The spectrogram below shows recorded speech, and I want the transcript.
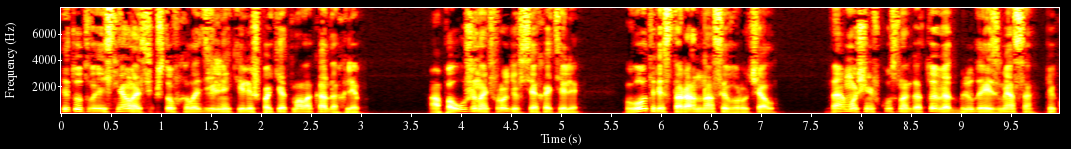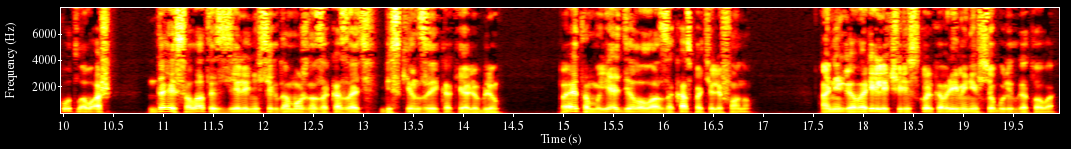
и тут выяснялось, что в холодильнике лишь пакет молока да хлеб. А поужинать вроде все хотели. Вот ресторан нас и выручал. Там очень вкусно готовят блюда из мяса, пекут лаваш, да и салат из зелени всегда можно заказать, без кинзы, как я люблю. Поэтому я делала заказ по телефону. Они говорили, через сколько времени все будет готово.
